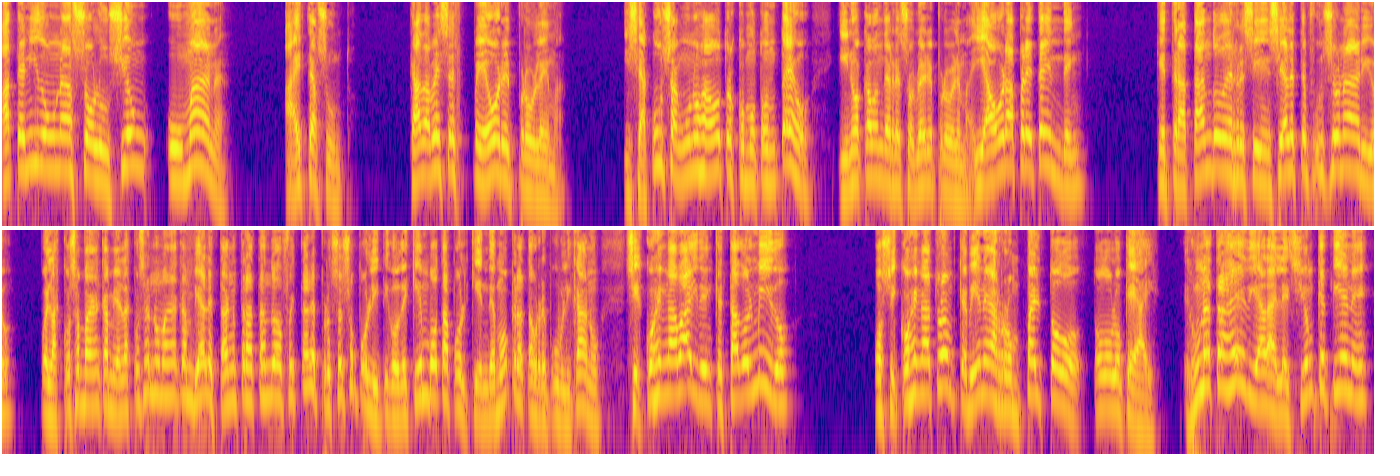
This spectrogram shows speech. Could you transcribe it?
ha tenido una solución humana a este asunto. Cada vez es peor el problema. Y se acusan unos a otros como tontejos y no acaban de resolver el problema. Y ahora pretenden que tratando de residenciar a este funcionario, pues las cosas van a cambiar. Las cosas no van a cambiar, están tratando de afectar el proceso político de quién vota por quién, demócrata o republicano. Si escogen a Biden, que está dormido, o si cogen a Trump, que viene a romper todo, todo lo que hay. Es una tragedia. La elección que tiene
